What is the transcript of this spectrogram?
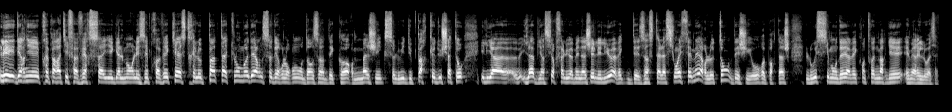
Les derniers préparatifs à Versailles également, les épreuves équestres et le pentathlon moderne se dérouleront dans un décor magique, celui du parc du château. Il, euh, a bien sûr fallu aménager les lieux avec des installations éphémères, le temps des JO. Reportage Louis Simondet avec Antoine Marguet et Meryl Loisel.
